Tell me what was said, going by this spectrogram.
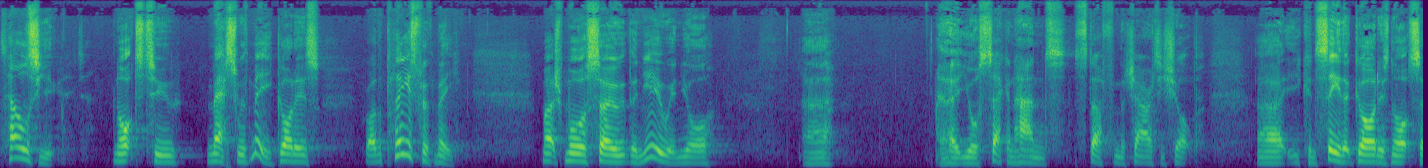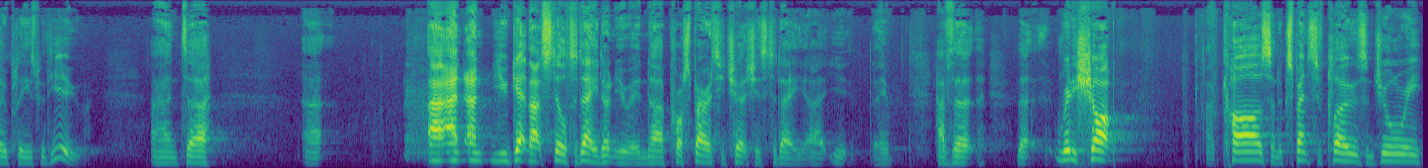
tells you not to mess with me. God is rather pleased with me, much more so than you in your, uh, uh, your second-hand stuff from the charity shop. Uh, you can see that God is not so pleased with you. And, uh, uh, and, and, you get that still today, don't you, in uh, prosperity churches today. You, they have the, the really sharp cars and expensive clothes and jewelry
